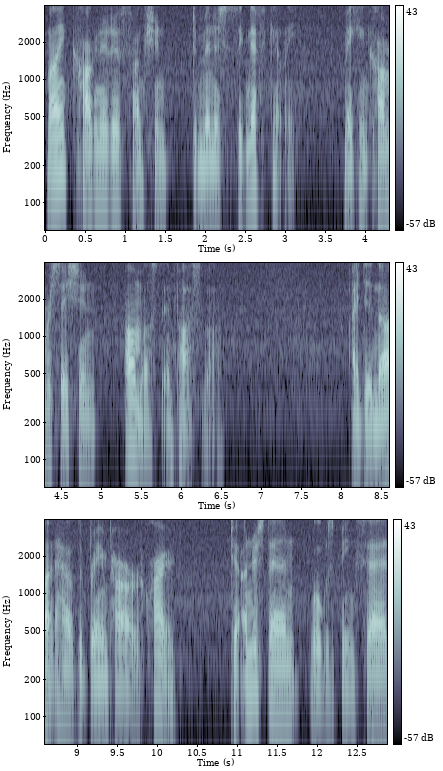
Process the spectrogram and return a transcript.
My cognitive function diminished significantly, making conversation almost impossible. I did not have the brain power required to understand what was being said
